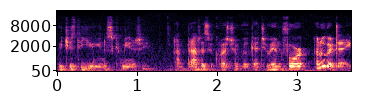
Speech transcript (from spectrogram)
which is the Unionist community? And that is a question we'll get you in for another day.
